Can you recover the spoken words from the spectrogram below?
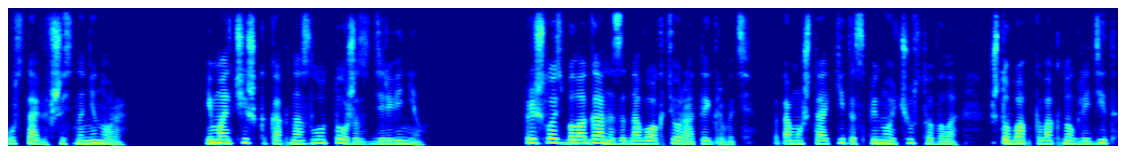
уставившись на Нинора. И мальчишка, как назло, тоже задеревенел. Пришлось балаган из одного актера отыгрывать, потому что Акита спиной чувствовала, что бабка в окно глядит,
